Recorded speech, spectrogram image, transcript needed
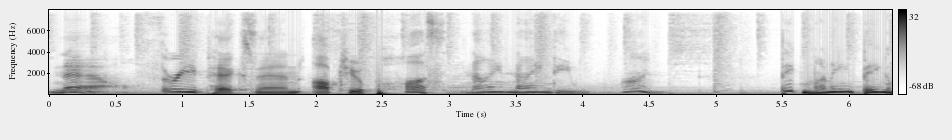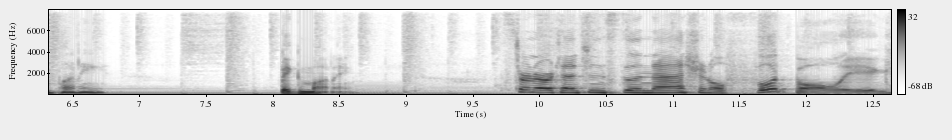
now, three picks in, up to plus 991. Big money, big money, big money. Let's turn our attentions to the National Football League.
